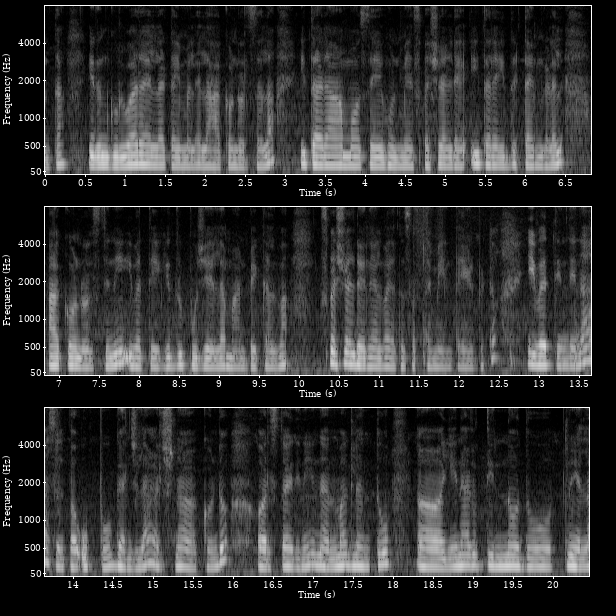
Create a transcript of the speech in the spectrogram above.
ಅಂತ. ಇದನ್ನು ಗುರುವಾರ ಎಲ್ಲ ಟೈಮಲ್ಲೆಲ್ಲ ಹಾಕ್ಕೊಂಡು ಒರೆಸಲ್ಲ. ಈ ಥರ ಅಮಾವಾಸ್ಯೆ, ಹುಣ್ಣಿಮೆ ಸ್ಪೆಷಲ್ ಡೇ ಈ ಥರ ಇದ್ದ ಟೈಮ್ಗಳಲ್ಲಿ ಹಾಕ್ಕೊಂಡು ಒರೆಸ್ತೀನಿ. ಇವತ್ತು ಹೇಗಿದ್ರು ಪೂಜೆ ಎಲ್ಲ ಮಾಡಬೇಕಲ್ವ? ಸ್ಪೆಷಲ್ ಡೇನೇ ಅಲ್ವಾ ಇವತ್ತು ಸಪ್ತಮಿ ಅಂತ ಹೇಳ್ಬಿಟ್ಟು ಇವತ್ತಿನ ದಿನ ಸ್ವಲ್ಪ ಉಪ್ಪು, ಗಂಜಲ ಅರಿಶಿನ ಹಾಕ್ಕೊಂಡು ಒರೆಸ್ತಾ ಇದ್ದೀನಿ. ನನ್ನ ಮಗಳಂತೂ ಏನಾದ್ರು ತಿನ್ನೋದು, ಎಲ್ಲ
